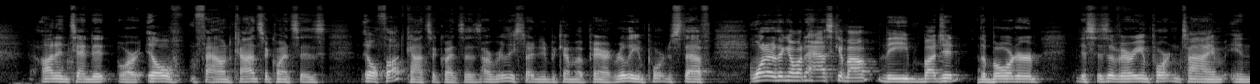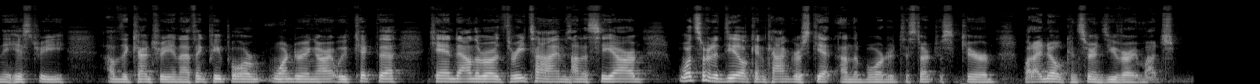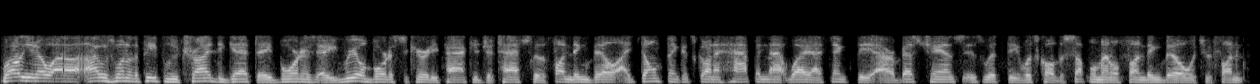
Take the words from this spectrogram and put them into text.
unintended or ill found consequences, ill thought consequences are really starting to become apparent. Really important stuff. One other thing I want to ask about the budget, the border. This is a very important time in the history of the country. And I think people are wondering, all right, we've kicked the can down the road three times on a CR. What sort of deal can Congress get on the border to start to secure what I know concerns you very much? Well, you know, uh, I was one of the people who tried to get a borders, a real border security package attached to the funding bill. I don't think it's going to happen that way. I think the our best chance is with the what's called the supplemental funding bill, which would fund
